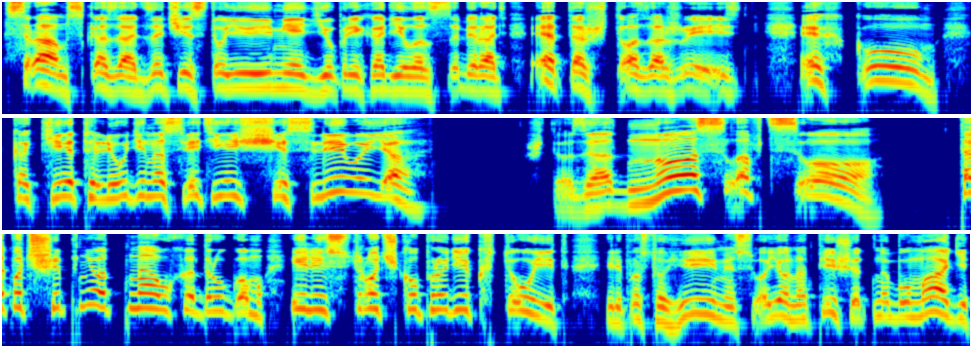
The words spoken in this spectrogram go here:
срам сказать, зачастую и медью приходилось собирать. Это что за жизнь? Эх, кум, какие-то люди на свете есть счастливые, что за одно словцо так вот шепнет на ухо другому, или строчку продиктует, или просто имя свое напишет на бумаге,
